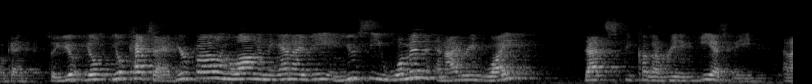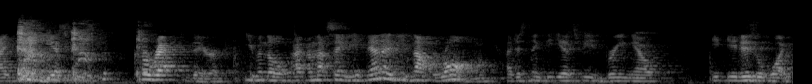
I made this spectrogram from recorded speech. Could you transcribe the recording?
Okay, so you'll, you'll, you'll catch that. If you're following along in the NIV and you see woman and I read wife, that's because I'm reading ESV, and I think ESV is correct there, even though I, am not saying the NIV is not wrong. I just think the ESV is bringing out it, it is a wife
